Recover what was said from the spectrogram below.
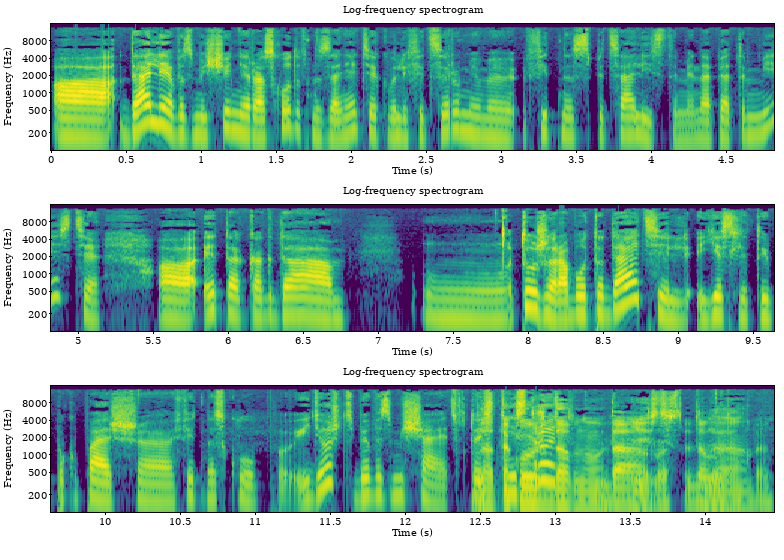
А, далее возмещение расходов на занятия квалифицируемыми фитнес-специалистами. На пятом месте а, это когда тоже работодатель, если ты покупаешь э, фитнес-клуб, идешь, тебе возмещает. То да, есть не такое уже строит- давно Да, есть. нас давно да. такое.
